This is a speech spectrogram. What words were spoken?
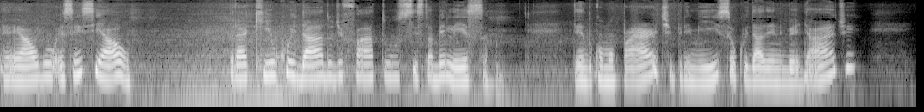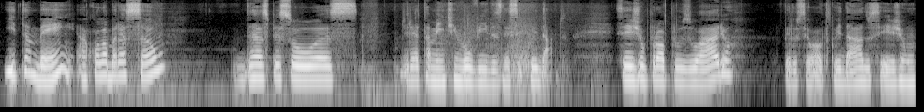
é algo essencial para que o cuidado de fato se estabeleça tendo como parte premissa o cuidado em liberdade e também a colaboração das pessoas diretamente envolvidas nesse cuidado, seja o próprio usuário, pelo seu autocuidado, sejam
